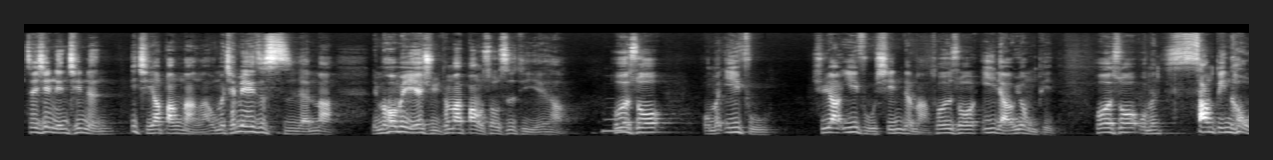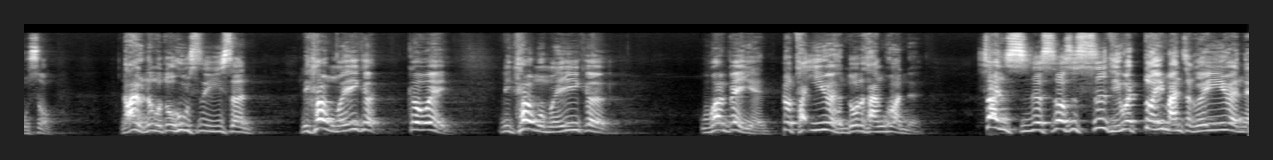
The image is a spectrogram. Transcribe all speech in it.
这些年轻人一起要帮忙啊！我们前面一直死人嘛，你们后面也许他妈帮我收尸体也好，或者说我们衣服需要衣服新的嘛，或者说医疗用品，或者说我们伤兵后送，哪有那么多护士医生？你看我们一个各位，你看我们一个武汉肺炎，就他医院很多的瘫痪的。战死的时候是尸体会堆满整个医院呢，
